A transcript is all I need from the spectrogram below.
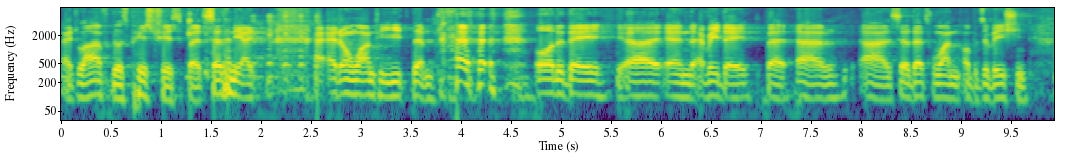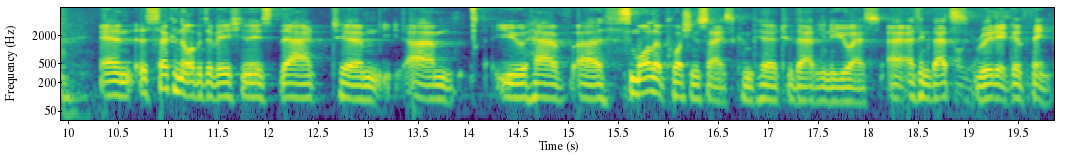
I, I, love those pastries, but certainly I, I don't want to eat them all the day uh, and every day. But uh, uh, so that's one observation. And the second observation is that um, um, you have a smaller portion size compared to that in the U.S. I, I think that's oh, yes. really a good thing.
